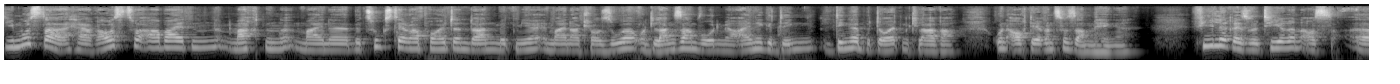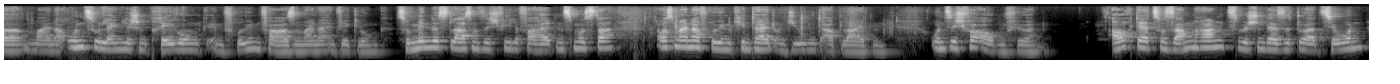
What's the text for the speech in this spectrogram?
Die Muster herauszuarbeiten machten meine Bezugstherapeutin dann mit mir in meiner Klausur und langsam wurden mir einige Ding, Dinge bedeutend klarer und auch deren Zusammenhänge. Viele resultieren aus äh, meiner unzulänglichen Prägung in frühen Phasen meiner Entwicklung. Zumindest lassen sich viele Verhaltensmuster aus meiner frühen Kindheit und Jugend ableiten und sich vor Augen führen. Auch der Zusammenhang zwischen der Situation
